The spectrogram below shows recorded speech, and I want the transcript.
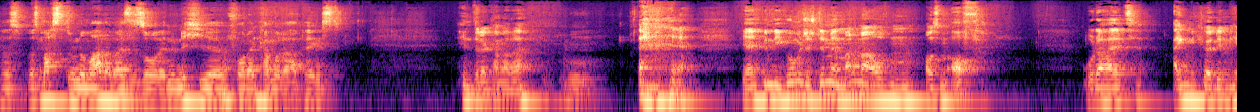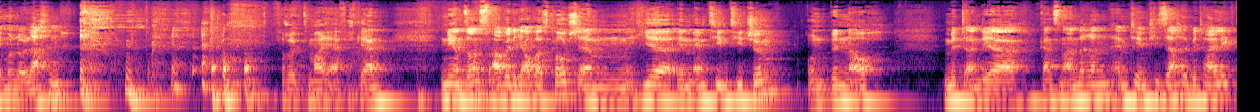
was, was machst du normalerweise so, wenn du nicht hier vor der Kamera abhängst? Hinter der Kamera. ja, ich bin die komische Stimme manchmal auf dem, aus dem Off. Oder halt, eigentlich hört ihr mich immer nur lachen. Verrückt, mache ich einfach gern. Nee, und sonst arbeite ich auch als Coach ähm, hier im MTMT Gym und bin auch mit an der ganzen anderen MTMT-Sache beteiligt.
